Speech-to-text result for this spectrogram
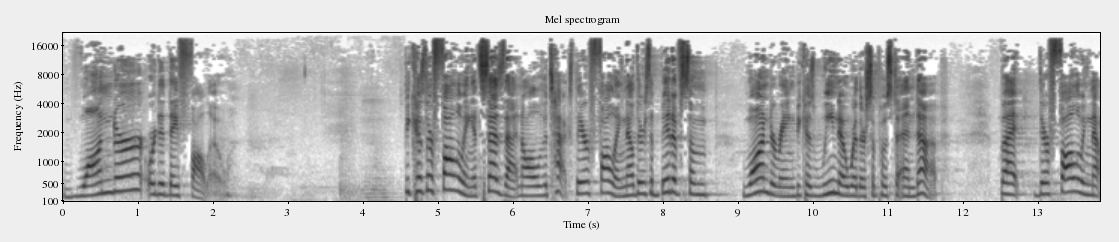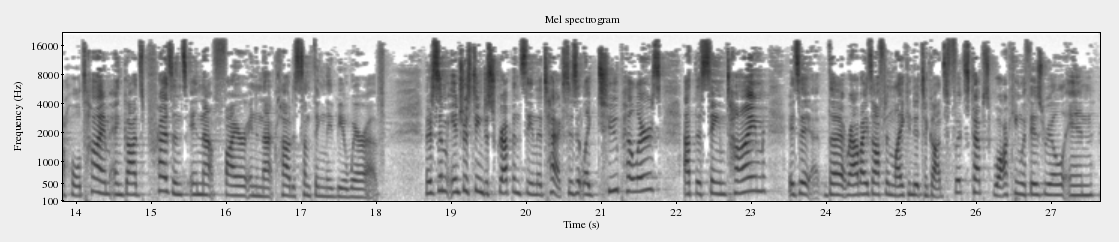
wander or did they follow? Because they're following. It says that in all of the text. They're following. Now, there's a bit of some wandering because we know where they're supposed to end up but they're following that whole time, and God's presence in that fire and in that cloud is something they'd be aware of. There's some interesting discrepancy in the text. Is it like two pillars at the same time? Is it the rabbis often likened it to God's footsteps walking with Israel in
